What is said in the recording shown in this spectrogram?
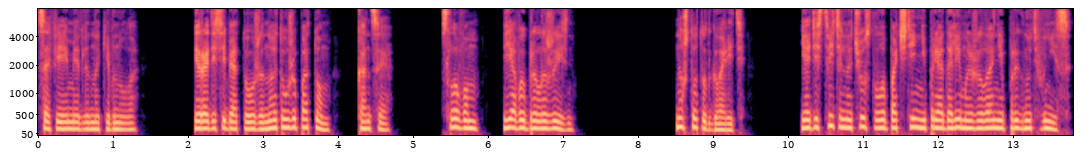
София медленно кивнула. И ради себя тоже, но это уже потом, в конце. Словом, я выбрала жизнь. Но что тут говорить? Я действительно чувствовала почти непреодолимое желание прыгнуть вниз,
